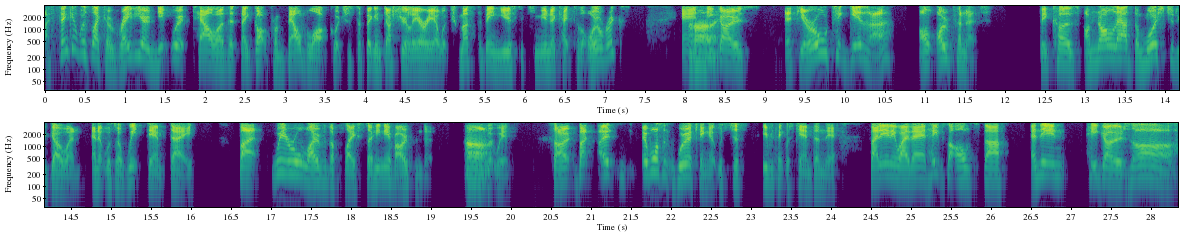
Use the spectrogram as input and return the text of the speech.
I think it was like a radio network tower that they got from Bell Block, which is the big industrial area, which must have been used to communicate to the oil rigs. And he goes, "If you're all together, I'll open it because I'm not allowed the moisture to go in." And it was a wet, damp day, but we're all over the place, so he never opened it. It Oh, bit weird. So, but it, it wasn't working. It was just everything was jammed in there. But anyway, they had heaps of old stuff. And then he goes, Oh,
